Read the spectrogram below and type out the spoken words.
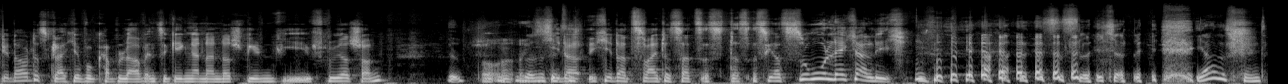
genau das gleiche Vokabular, wenn sie gegeneinander spielen, wie früher schon. Jetzt jeder, jeder zweite Satz ist, das ist ja so lächerlich. Das ist lächerlich. Ja, das stimmt.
